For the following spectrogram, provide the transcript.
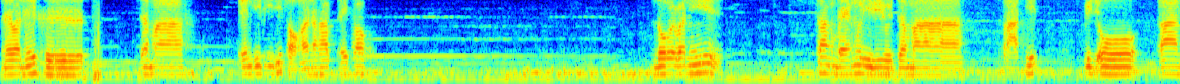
ในวันนี้คือจะมาเป็น EP ที่สองแล้วนะครับในช่องโดยวันนี้ช่างแบงค์รีวิวจะมาสาธิตวิดีโอการ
